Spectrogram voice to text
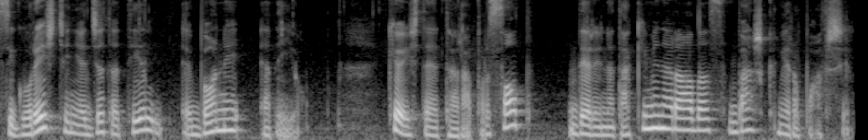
Sigurisht që një gjë të tillë e bëni edhe ju. Kjo ishte e tëra për sot, deri në takimin e radhës, bashkë mirupafshim.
